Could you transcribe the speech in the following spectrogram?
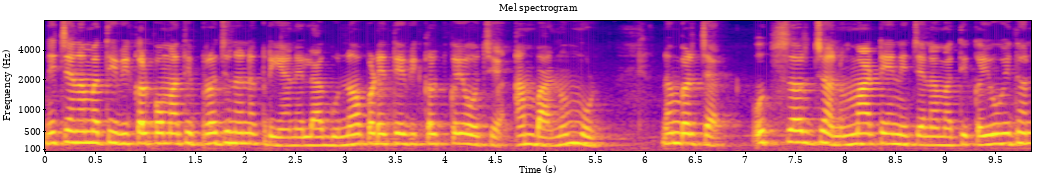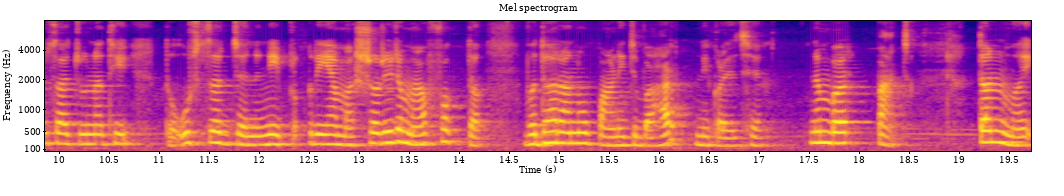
નીચેનામાંથી વિકલ્પોમાંથી પ્રજનન ક્રિયાને લાગુ ન પડે તે વિકલ્પ કયો છે? આંબાનું મૂળ. નંબર ચાર. ઉત્સર્જન માટે નીચેનામાંથી કયું વિધાન સાચું નથી? તો ઉત્સર્જનની પ્રક્રિયામાં શરીરમાં ફક્ત વધારાનું પાણી જ બહાર નીકળે છે. નંબર પાંચ. તન્મય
